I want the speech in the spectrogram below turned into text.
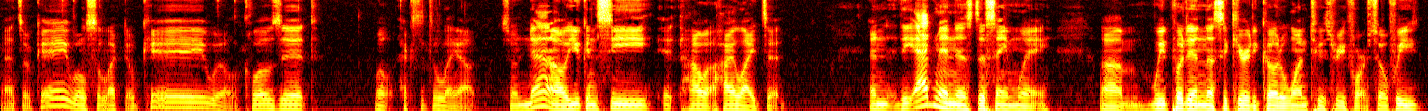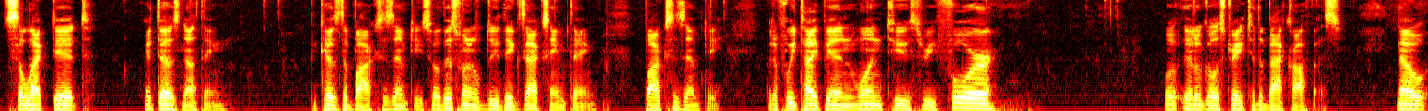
that's okay. We'll select OK. We'll close it. We'll exit the layout. So now you can see it, how it highlights it. And the admin is the same way. Um, we put in the security code of 1234. So if we select it, it does nothing because the box is empty. So this one will do the exact same thing. Box is empty. But if we type in 1234, well, it'll go straight to the back office. Now,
